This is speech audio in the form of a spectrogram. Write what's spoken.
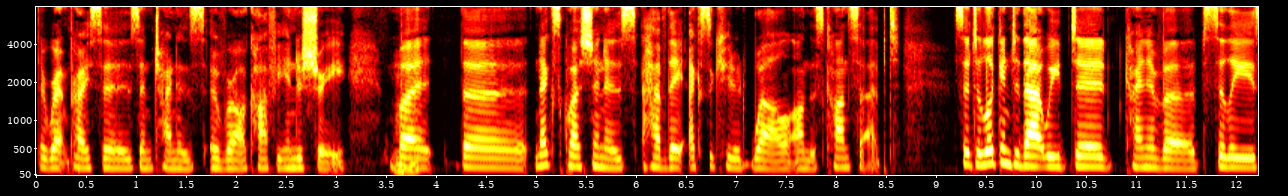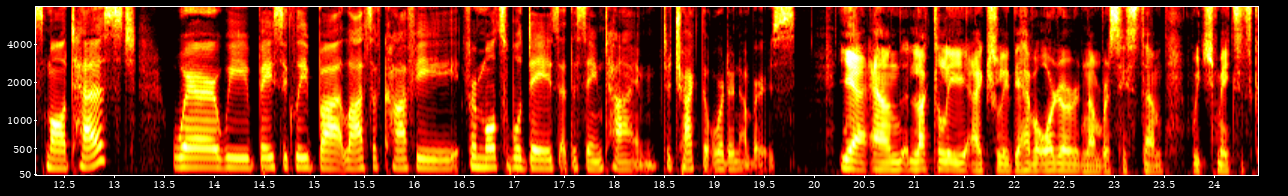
the rent prices and China's overall coffee industry. Mm-hmm. But the next question is have they executed well on this concept? So to look into that, we did kind of a silly small test where we basically bought lots of coffee for multiple days at the same time to track the order numbers. Yeah, and luckily, actually, they have an order number system which makes it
